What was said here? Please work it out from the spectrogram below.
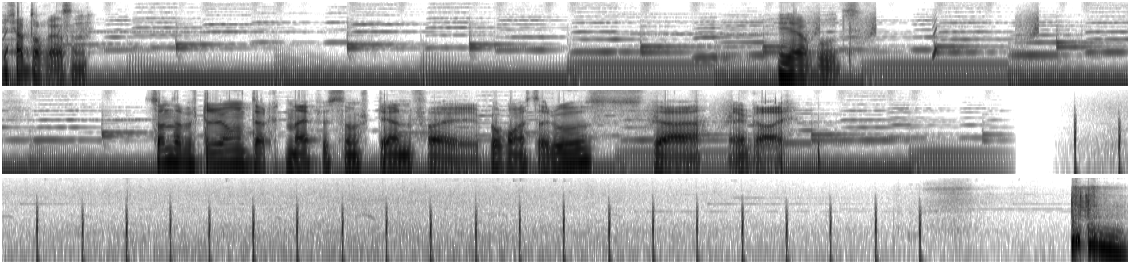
Ich hab doch Essen. Ja, gut. Sonderbestellung der Kneipe zum Sternenfall. Bürgermeister Luz? Ja, egal.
